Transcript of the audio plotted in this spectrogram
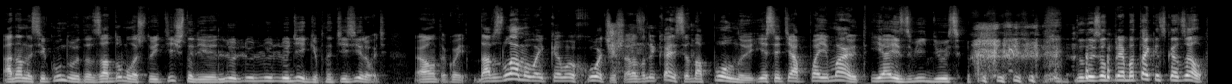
она на секунду это задумалась, что этично ли лю- лю- людей гипнотизировать. А он такой, да взламывай кого хочешь, развлекайся на полную, если тебя поймают, я извинюсь. Ну, то есть он прямо так и сказал.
